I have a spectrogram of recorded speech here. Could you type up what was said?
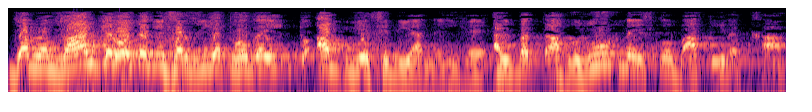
جب رمضان کے روزے کی فرضیت ہو گئی تو اب یہ فدیہ نہیں ہے۔ البتہ حضور نے اس کو باقی رکھا۔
